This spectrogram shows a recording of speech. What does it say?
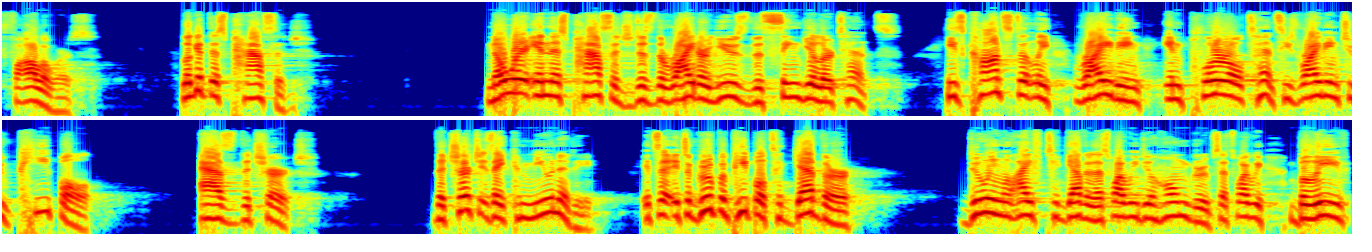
followers. Look at this passage. Nowhere in this passage does the writer use the singular tense. He's constantly writing in plural tense. He's writing to people as the church. The church is a community. It's a, it's a group of people together doing life together. That's why we do home groups. That's why we believe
